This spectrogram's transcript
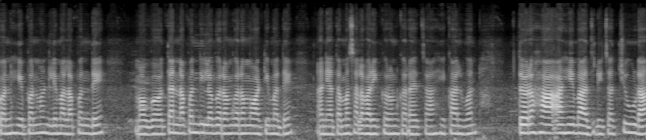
पण हे पण म्हणले मला पण दे. मग त्यांना पण दिलं गरम गरम वाटीमध्ये. आणि आता मसाला बारीक करून करायचा आहे कालवण. तर हा आहे बाजरीचा चिवडा.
